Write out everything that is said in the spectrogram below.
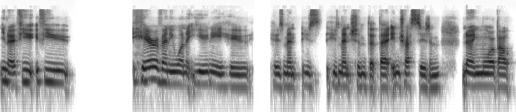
you know if you if you hear of anyone at uni who who's meant who's who's mentioned that they're interested in knowing more about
